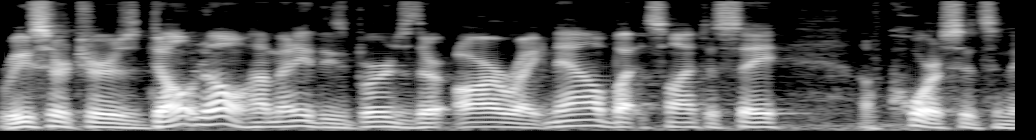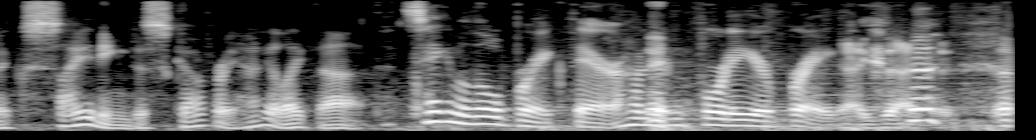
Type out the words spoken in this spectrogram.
Researchers don't know how many of these birds there are right now, but scientists say, of course, it's an exciting discovery. How do you like that? It's taking a little break there, 140 year break. Yeah, exactly.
